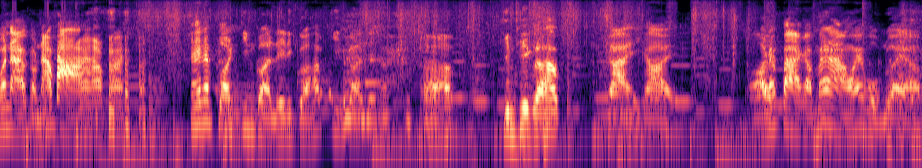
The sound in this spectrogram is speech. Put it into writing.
มะนาวกับน้ำปลาครับมาให้น้ำปอนกินก่อนเลยดีกว่าครับ กินก่อนเลยครับ ครับ กินพริกแล้วครับ ใช่ใช่เอาน้ำปลากับมะนาวให้ผมด้วยครับ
